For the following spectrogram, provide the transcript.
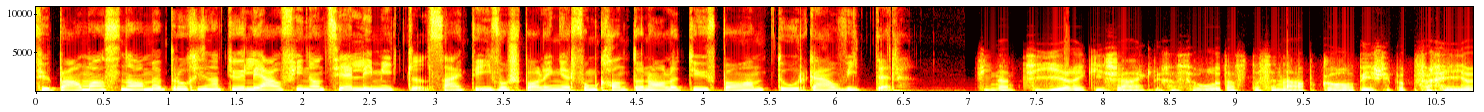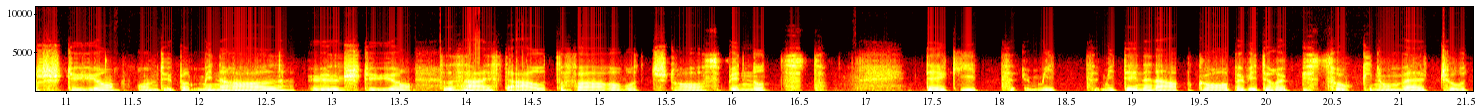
Für Baumaßnahmen brauche ich natürlich auch finanzielle Mittel, sagt Ivo Spallinger vom kantonalen Tiefbauamt Thurgau weiter. Finanzierung ist eigentlich so, dass das eine Abgabe ist über die Verkehrssteuer und über die Mineralölsteuer. Das heißt, der Autofahrer, der die Straße benutzt, der gibt mit, mit diesen Abgaben wieder etwas zurück in den Umweltschutz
